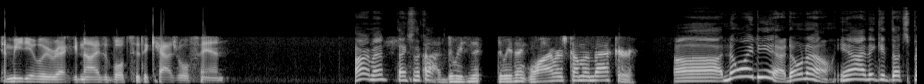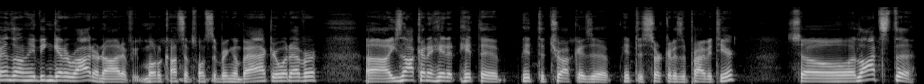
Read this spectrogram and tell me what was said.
immediately recognizable to the casual fan. All right, man. Thanks for the call. Uh, do we th- do we think Weimer's coming back or? Uh, no idea. I don't know. Yeah, I think it that depends on if he can get a ride or not. If Motor Concepts wants to bring him back or whatever, uh, he's not going to hit it, hit the hit the truck as a hit the circuit as a privateer. So lots to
